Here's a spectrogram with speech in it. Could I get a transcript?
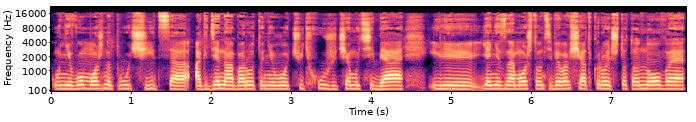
у него можно поучиться, а где, наоборот, у него чуть хуже, чем у тебя, или, я не знаю, может, он тебе вообще откроет что-то новое,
